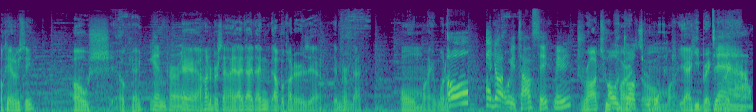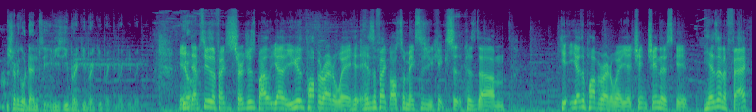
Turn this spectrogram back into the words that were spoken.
Okay, let me see. Oh shit. Okay. He can imperm it. Yeah, yeah, hundred percent. I, I, I think the uppercutter is yeah. Imperm that. Oh my, what a Oh my god! Wait, talent stake maybe? draw two Oh, cards. draw two, oh yeah. my, yeah, he break. He break. He's trying to go Dempsey. He's, he break. He break. He break. He break. He break. Yeah, Yo- Dempsey's effect searches. By yeah, you can pop it right away. His effect also makes it you kick because um, he, you have to pop it right away. Yeah, chain, chain the escape. He has an effect.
